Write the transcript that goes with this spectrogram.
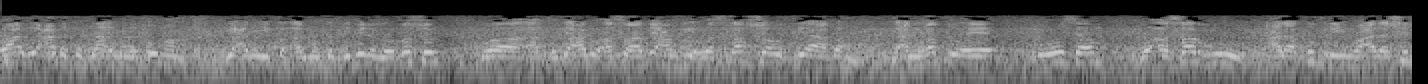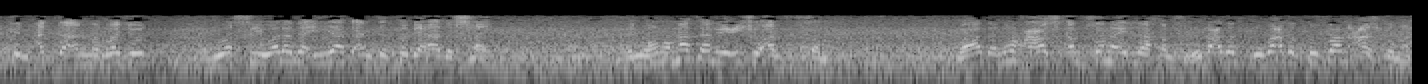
وهذه عادة دائما الأمم يعني المكذبين للرسل وجعلوا أصابعهم فيها واستغشوا ثيابهم. يعني غطوا إيه؟ رؤوسهم وأصروا على كفرهم وعلى شركهم حتى أن الرجل يوصي ولده إياك أن تتبع هذا الشيء. إنه هم ما كانوا يعيشوا ألف سنة. وهذا نوح عاش ألف سنة إلا خمسين وبعد وبعد الطوفان عاش كمان.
